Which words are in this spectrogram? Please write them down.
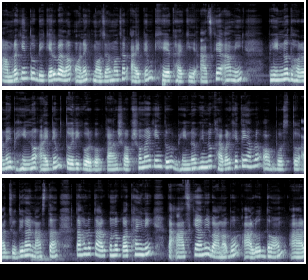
আমরা কিন্তু বিকেলবেলা অনেক মজার মজার আইটেম খেয়ে থাকি। আজকে আমি ভিন্ন ধরনের ভিন্ন আইটেম তৈরি করব, কারণ সব সময় কিন্তু ভিন্ন ভিন্ন খাবার খেতেই আমরা অভ্যস্ত। আর যদি হয় নাস্তা, তাহলে তো আর কোনো কথাই নেই। তা আজকে আমি বানাবো আলুর দম আর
